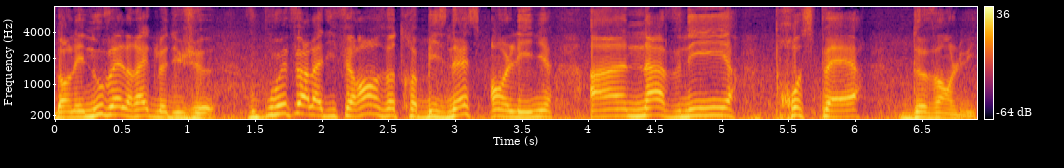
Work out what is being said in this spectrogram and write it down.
dans les nouvelles règles du jeu, vous pouvez faire la différence. Votre business en ligne a un avenir prospère devant lui.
